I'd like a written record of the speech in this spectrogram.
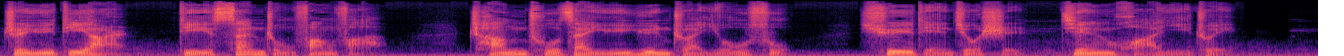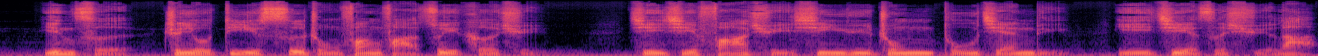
至于第二、第三种方法，长处在于运转游速，缺点就是尖滑易坠。因此，只有第四种方法最可取。及其法取心淤中独剪缕，以芥子许蜡，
